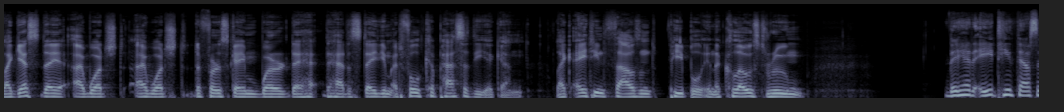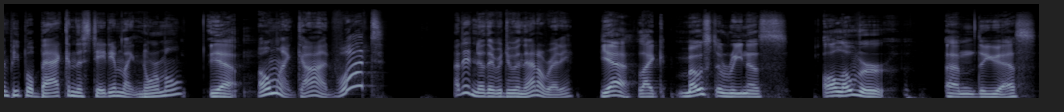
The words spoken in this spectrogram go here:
Like yesterday I watched I watched the first game where they ha- they had a stadium at full capacity again. Like 18,000 people in a closed room. They had eighteen thousand people back in the stadium like normal. Yeah. Oh my god! What? I didn't know they were doing that already. Yeah, like most arenas all over um, the US,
